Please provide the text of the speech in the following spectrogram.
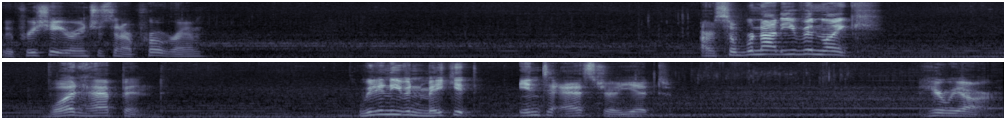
We appreciate your interest in our program. Alright, so we're not even like... What happened? We didn't even make it into Astra yet. Here we are.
